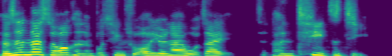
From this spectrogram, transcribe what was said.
可是那时候可能不清楚哦，原来我在很气自己，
